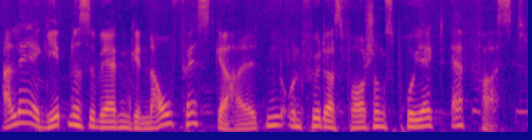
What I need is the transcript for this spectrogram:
Alle Ergebnisse werden genau festgehalten und für das Forschungsprojekt erfasst.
